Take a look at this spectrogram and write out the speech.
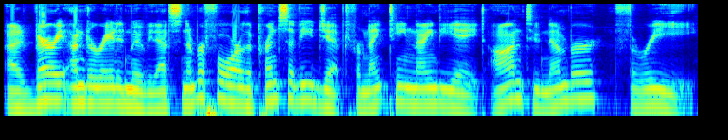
a very underrated movie. That's number four, The Prince of Egypt from 1998. On to number three.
